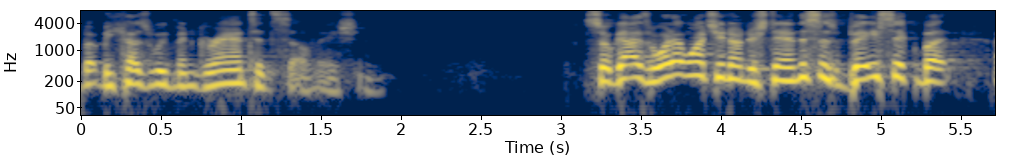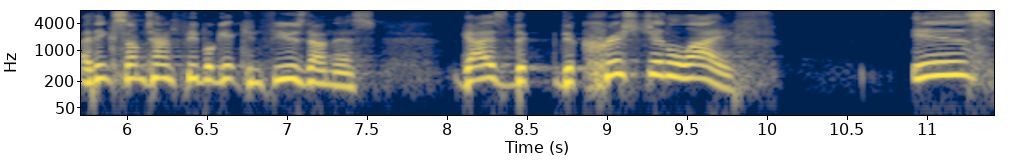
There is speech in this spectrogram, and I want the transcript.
but because we've been granted salvation. So, guys, what I want you to understand this is basic, but I think sometimes people get confused on this. Guys, the, the Christian life is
